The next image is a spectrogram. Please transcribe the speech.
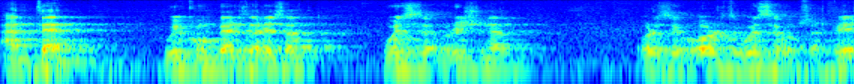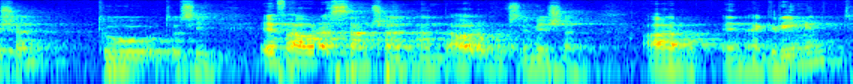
and then we compare the result with the original or, the, or the- with the observation to, to see. If our assumption and our approximation are in agreement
